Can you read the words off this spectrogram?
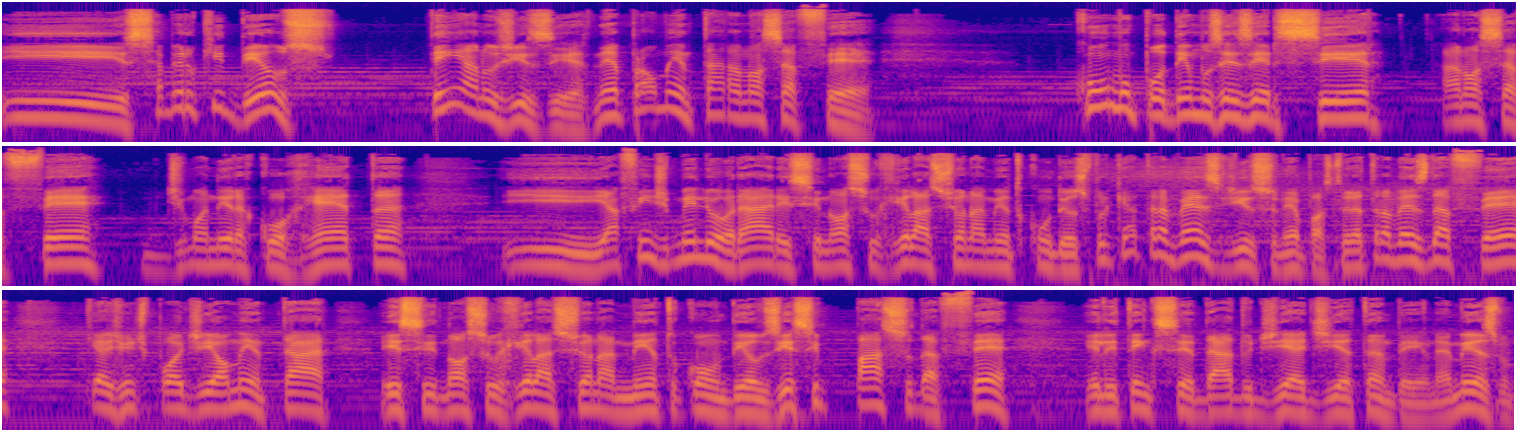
e saber o que Deus tem a nos dizer, né, para aumentar a nossa fé. Como podemos exercer a nossa fé de maneira correta e a fim de melhorar esse nosso relacionamento com Deus, porque é através disso, né, pastor, é através da fé que a gente pode aumentar esse nosso relacionamento com Deus. E esse passo da fé, ele tem que ser dado dia a dia também, não é mesmo?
